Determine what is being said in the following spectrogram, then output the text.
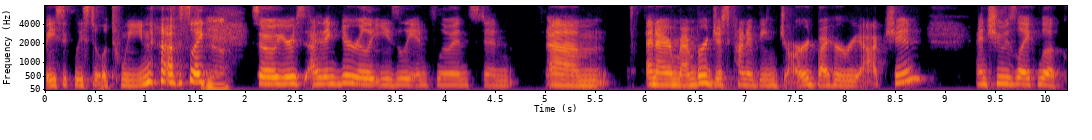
basically still a tween. I was like, yeah. so you're I think you're really easily influenced. And um, and I remember just kind of being jarred by her reaction. And she was like, Look,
